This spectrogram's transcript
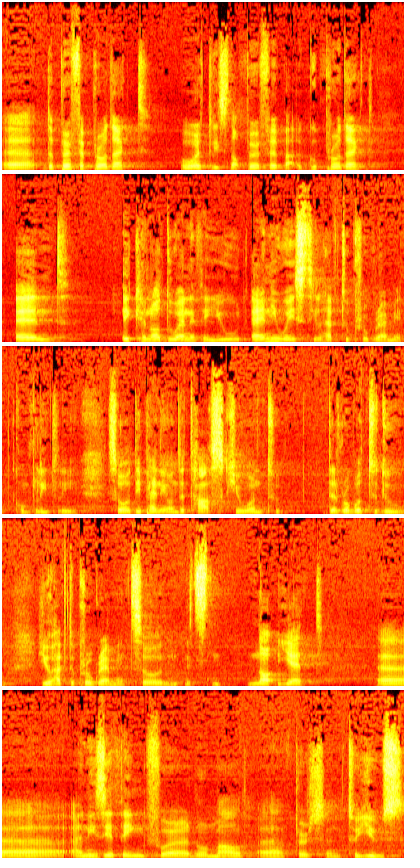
uh, the perfect product, or at least not perfect, but a good product, and it cannot do anything. You anyway still have to program it completely. So depending on the task you want to, the robot to do, you have to program it. So it's not yet uh, an easy thing for a normal uh, person to use.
